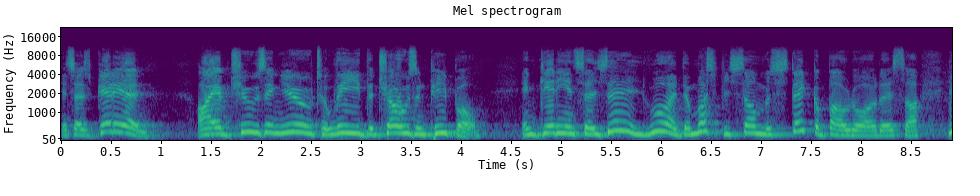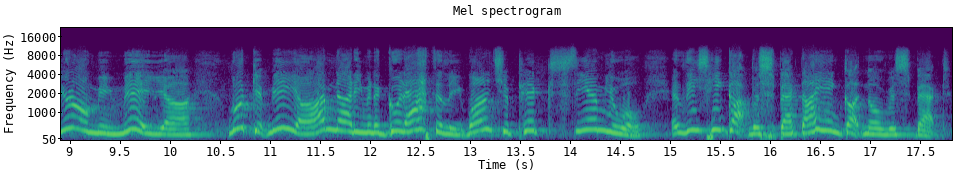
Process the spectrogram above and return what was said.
and says, Gideon, I am choosing you to lead the chosen people. And Gideon says, Hey, Lord, there must be some mistake about all this. Uh, you don't mean me. Uh, look at me. Uh, I'm not even a good athlete. Why don't you pick Samuel? At least he got respect. I ain't got no respect.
